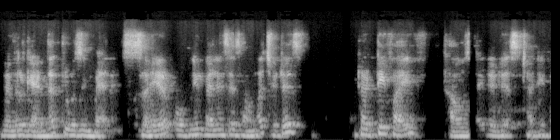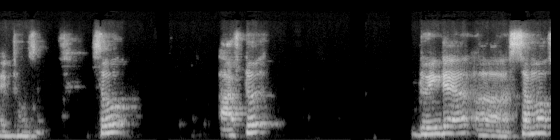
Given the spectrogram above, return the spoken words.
we will get the closing balance. So here opening balance is how much? It is 35,000. It is 35,000. So after doing the uh, sum of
